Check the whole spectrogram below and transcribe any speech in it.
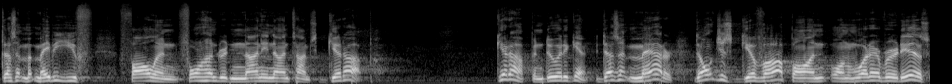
Doesn't, maybe you've fallen 499 times. Get up. Get up and do it again. It doesn't matter. Don't just give up on, on whatever it is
